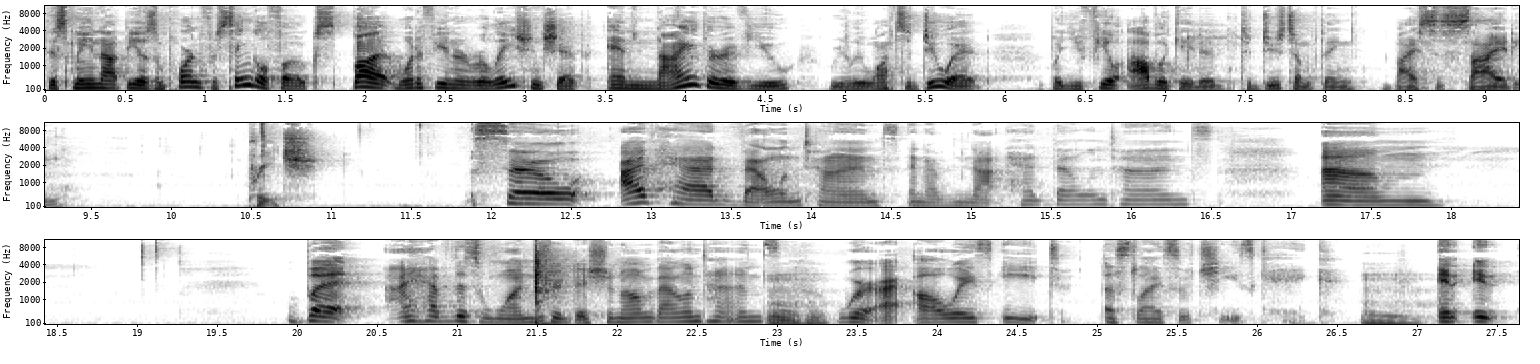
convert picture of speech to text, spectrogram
This may not be as important for single folks, but what if you're in a relationship and neither of you really wants to do it, but you feel obligated to do something by society? Preach. So I've had Valentine's and I've not had Valentine's. Um, but I have this one tradition on Valentine's mm-hmm. where I always eat a slice of cheesecake. Mm. And it,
